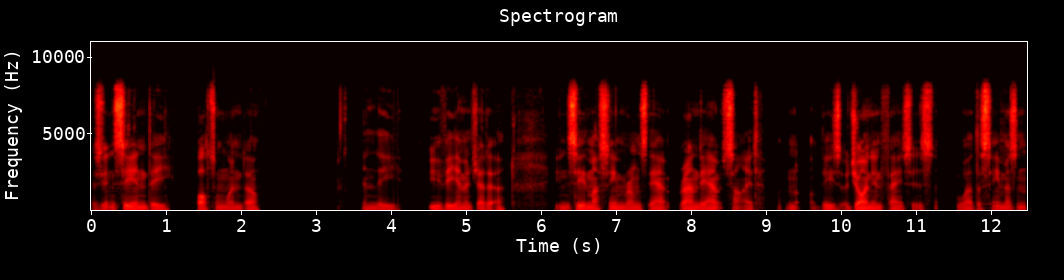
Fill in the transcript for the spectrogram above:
As you can see in the bottom window in the UV image editor you can see my seam runs the out around the outside. These adjoining faces where the seam isn't.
